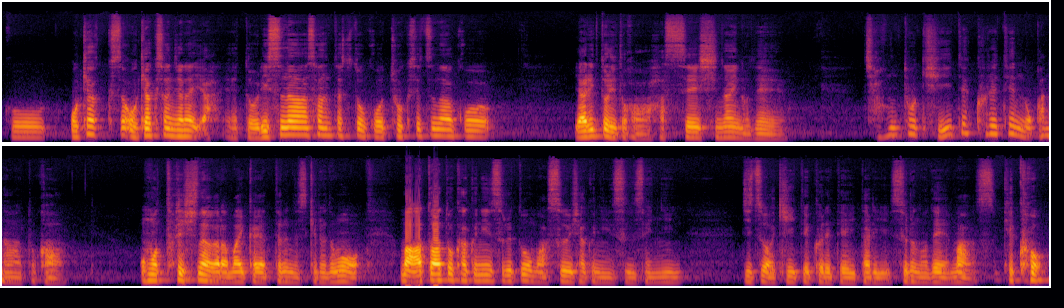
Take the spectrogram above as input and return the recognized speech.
こうお客さんお客さんじゃないや、えっと、リスナーさんたちとこう直接なこうやり取りとかは発生しないのでちゃんと聞いてくれてんのかなとか思ったりしながら毎回やってるんですけれどもまあ後々確認すると、まあ、数百人数千人実は聞いてくれていたりするのでまあ結構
